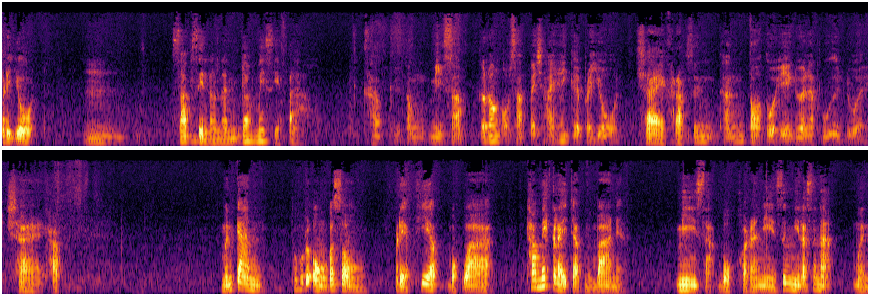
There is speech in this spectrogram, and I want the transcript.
ประโยชน์อืมทรัพย์สินเหล่านั้นย่อมไม่เสียเปล่า ครับ คือต้องมีทรัพย์ก็ต้องเอาทรัพย์ไปใช้ให้เกิดประโยชน์ ใช่ครับ ซึ่งทั้งต่อตัวเองด้วยและผู้อื่นด้วย ใช่ครับ เหมือนกันพระพุทธองค์ก็ทรงเปรียบเทียบบอกว่า ถ้าไม่ไกลจากหมู่บ้านเนี่ย มีสระบกขรณี ซึ่งมีลักษณะเหมือน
